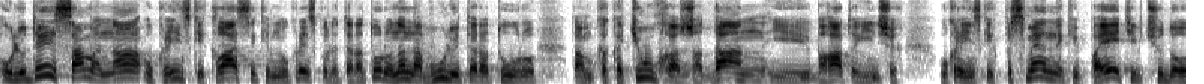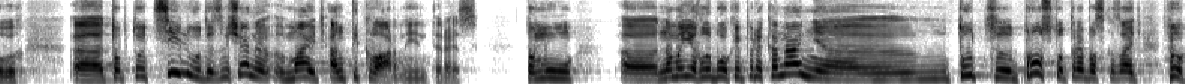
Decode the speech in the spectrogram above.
у людей саме на українських класиків, на українську літературу, на нову літературу, там Какатюха, Жадан і багато інших українських письменників, поетів чудових. Е, Тобто ці люди, звичайно, мають антикварний інтерес. Тому, е, на моє глибоке переконання, е, тут просто треба сказати, ну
